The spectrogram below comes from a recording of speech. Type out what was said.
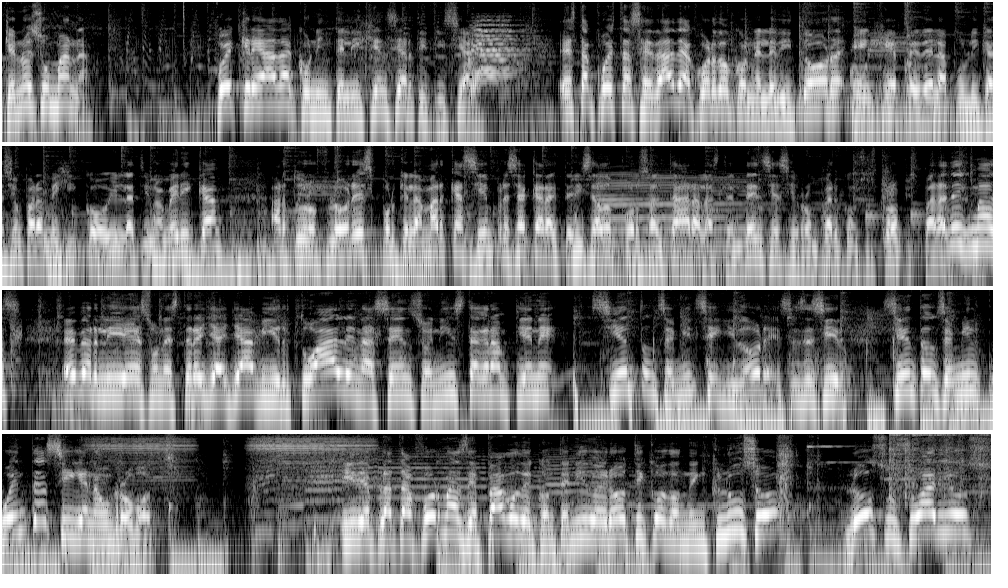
que no es humana. Fue creada con inteligencia artificial. Esta apuesta se da de acuerdo con el editor en jefe de la publicación para México y Latinoamérica, Arturo Flores, porque la marca siempre se ha caracterizado por saltar a las tendencias y romper con sus propios paradigmas. Everly es una estrella ya virtual en ascenso en Instagram, tiene 111 mil seguidores, es decir, 111 mil cuentas siguen a un robot. Y de plataformas de pago de contenido erótico donde incluso los usuarios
